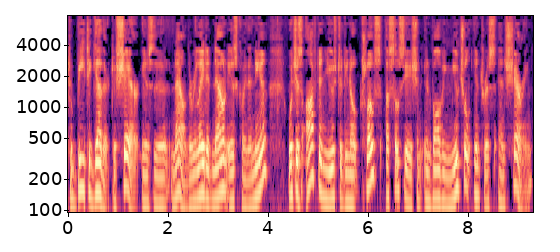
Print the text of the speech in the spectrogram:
to be together, to share, is the noun. The related noun is koinonia, which is often used to denote close association involving mutual interests and sharing.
